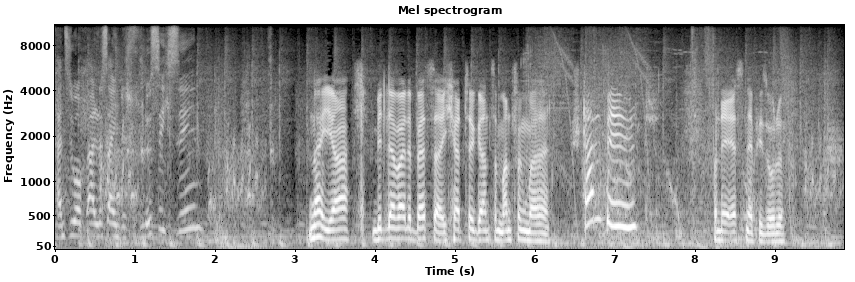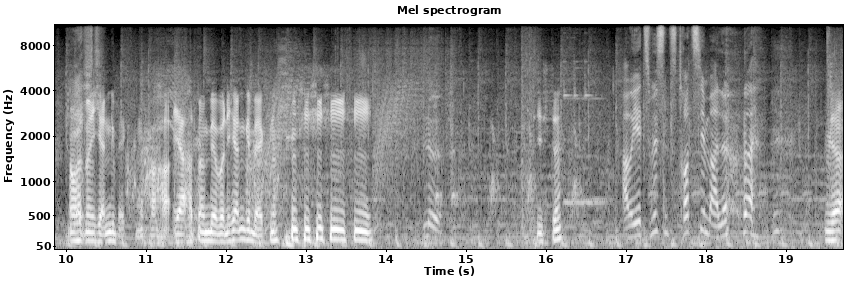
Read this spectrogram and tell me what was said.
Kannst du überhaupt alles eigentlich flüssig sehen? Naja, mittlerweile besser. Ich hatte ganz am Anfang mal Standbild von der ersten Episode. Oh, hat man nicht angemerkt. Ja, hat man mir aber nicht angemerkt, ne? Nö. Siehste? Aber jetzt wissen es trotzdem alle. Ja.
